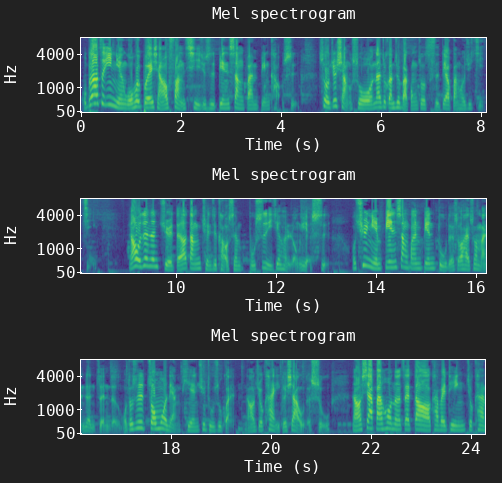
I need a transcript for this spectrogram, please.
我不知道这一年我会不会想要放弃，就是边上班边考试。所以我就想说，那就干脆把工作辞掉，搬回去集集。然后我认真觉得要当全职考生不是一件很容易的事。我去年边上班边读的时候还算蛮认真的，我都是周末两天去图书馆，然后就看一个下午的书，然后下班后呢再到咖啡厅就看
